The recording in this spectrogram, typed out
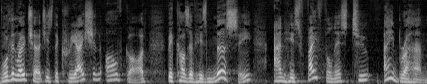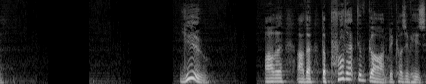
Northern Road Church is the creation of God because of his mercy and his faithfulness to Abraham. You are the, are the, the product of God because of, his,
